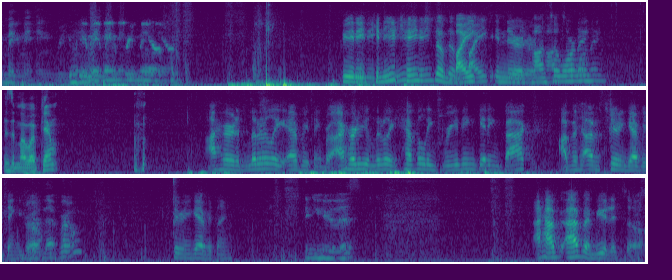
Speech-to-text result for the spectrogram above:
You're making me angry. You're making me angry, man. Beauty, can you change the mic in your console morning? Is it my webcam? I heard literally everything, bro. I heard you literally heavily breathing, getting back. I was, I was hearing everything, bro. Heard that, bro? Hearing everything. Can you hear this? I have, I have it muted, so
